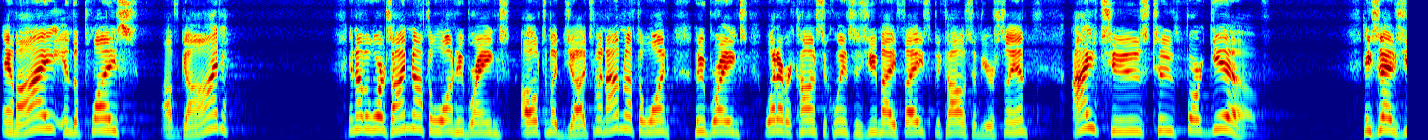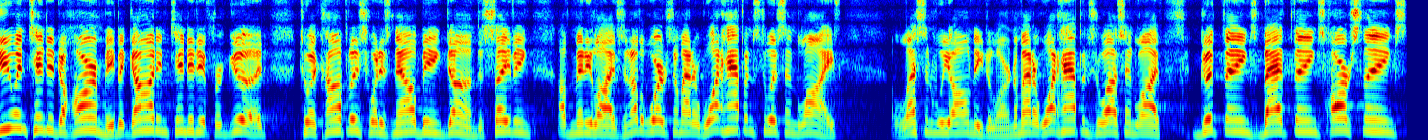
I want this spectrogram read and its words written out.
Am I in the place of God? In other words, I'm not the one who brings ultimate judgment. I'm not the one who brings whatever consequences you may face because of your sin. I choose to forgive. He says, You intended to harm me, but God intended it for good to accomplish what is now being done, the saving of many lives. In other words, no matter what happens to us in life, a lesson we all need to learn. No matter what happens to us in life, good things, bad things, harsh things,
